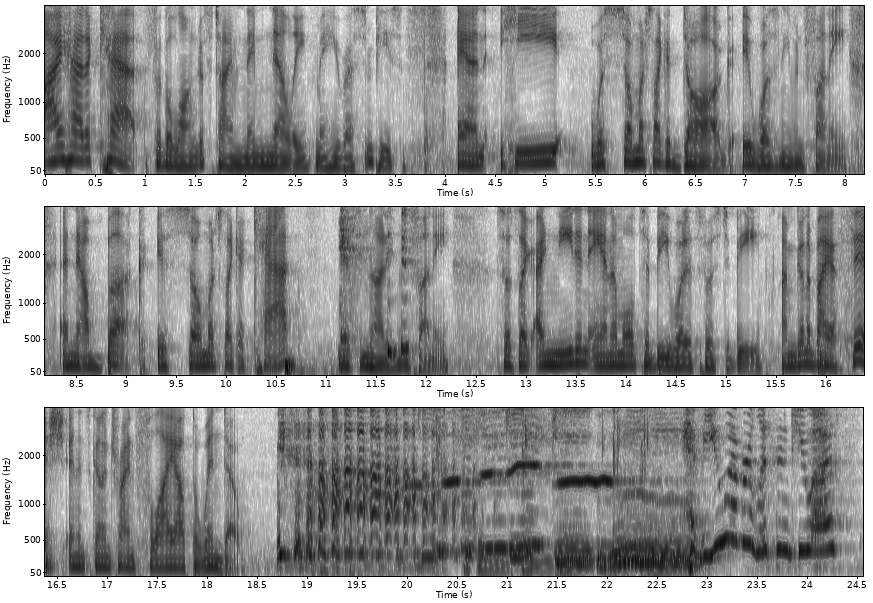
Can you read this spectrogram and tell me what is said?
I had a cat for the longest time named Nelly, may he rest in peace. And he was so much like a dog, it wasn't even funny. And now Buck is so much like a cat, it's not even funny. So it's like I need an animal to be what it's supposed to be. I'm to buy a fish and it's to try and fly out the window. Have you ever listened to us?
